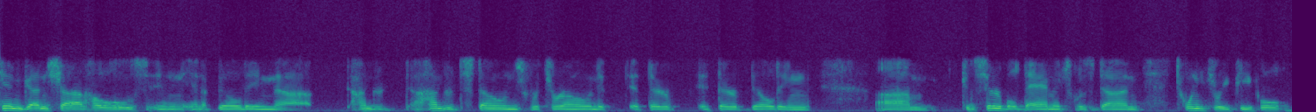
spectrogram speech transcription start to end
10 gunshot holes in, in a building, uh, 100, 100 stones were thrown at, at their at their building. Um, considerable damage was done. 23 people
